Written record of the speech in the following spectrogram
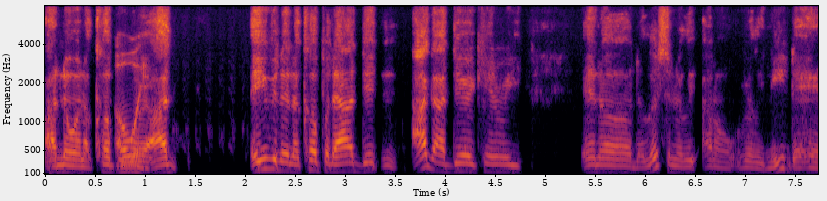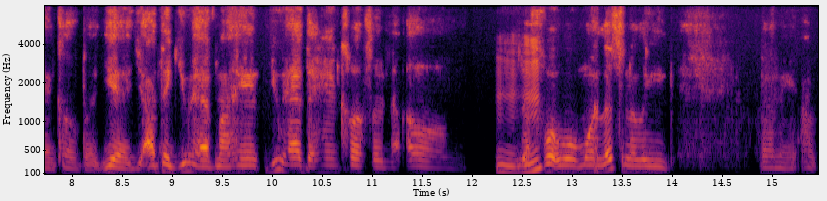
I know in a couple where I even in a couple that I didn't, I got Derrick Henry and uh the listener. I don't really need the handcuff, but yeah, I think you have my hand. You have the handcuff in the um hmm the four one listener league. But I mean, I'm,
